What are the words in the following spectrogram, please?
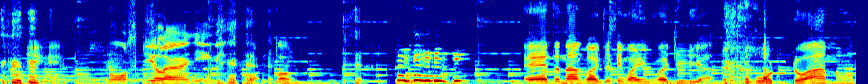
No skill anjing. Oh, Eh tenang, gue itu sih main maju ya. bodoh amat.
